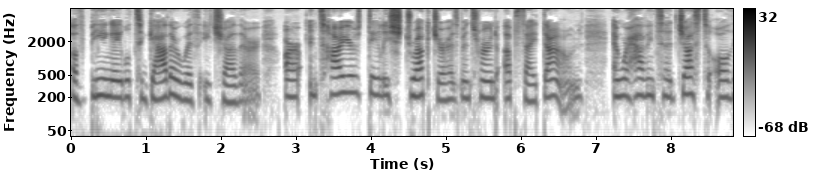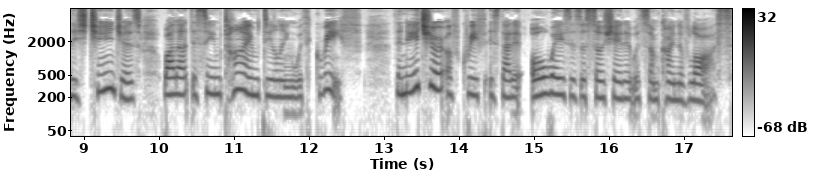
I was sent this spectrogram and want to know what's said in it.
of being able to gather with each other. Our entire daily structure has been turned upside down, and we're having to adjust to all these changes while at the same time dealing with grief The nature of grief is that it always is associated with some kind of loss,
